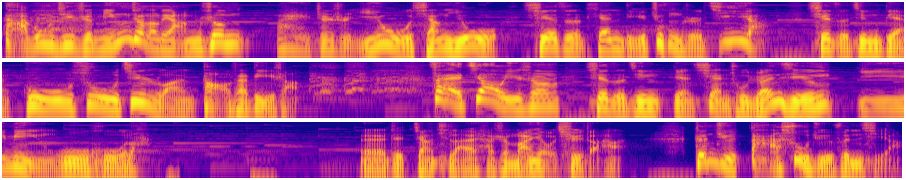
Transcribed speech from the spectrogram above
大公鸡只鸣叫了两声，哎，真是一物降一物，蝎子的天敌正是鸡呀。蝎子精便骨酥筋软，倒在地上。再叫一声，蝎子精便现出原形，一命呜呼了。呃，这讲起来还是蛮有趣的哈。根据大数据分析啊，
